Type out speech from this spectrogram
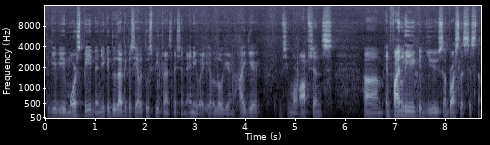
to give you more speed. And you could do that because you have a two-speed transmission anyway. You have a low gear and a high gear. Gives you more options. Um, and finally, you could use a brushless system.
